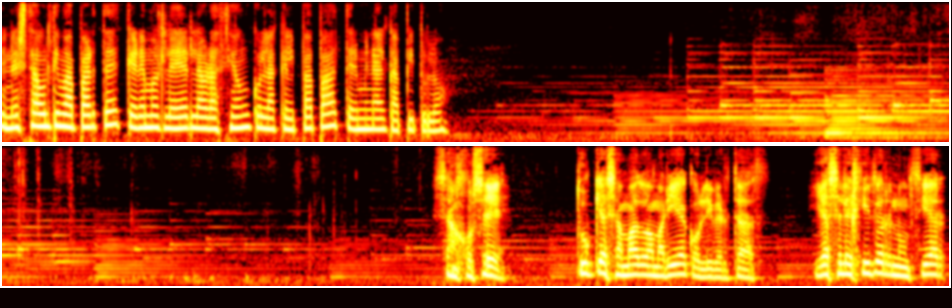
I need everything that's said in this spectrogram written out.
En esta última parte queremos leer la oración con la que el Papa termina el capítulo. San José, tú que has amado a María con libertad y has elegido renunciar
